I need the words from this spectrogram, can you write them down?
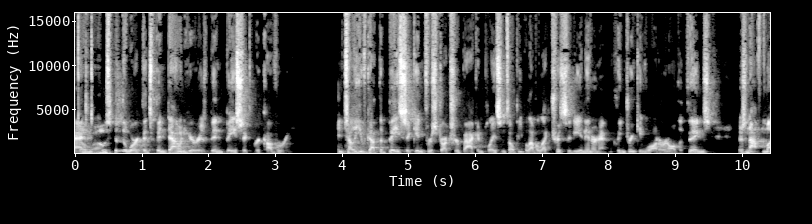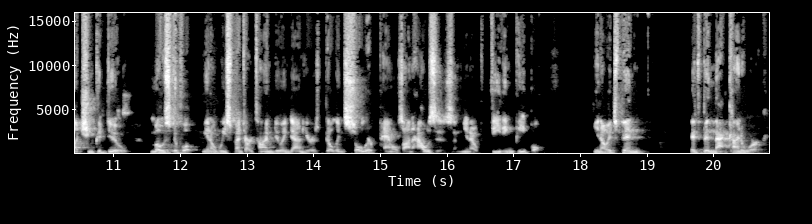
And oh, wow. most of the work that's been down here has been basic recovery. Until you've got the basic infrastructure back in place, until people have electricity and internet and clean drinking water and all the things, there's not much you could do. Most of what you know we spent our time doing down here is building solar panels on houses and you know feeding people. You know, it's been it's been that kind of work.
